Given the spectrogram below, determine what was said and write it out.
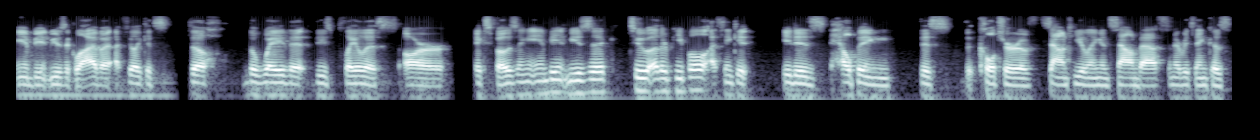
ambient music live I, I feel like it's the the way that these playlists are exposing ambient music to other people. I think it it is helping this the culture of sound healing and sound baths and everything because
